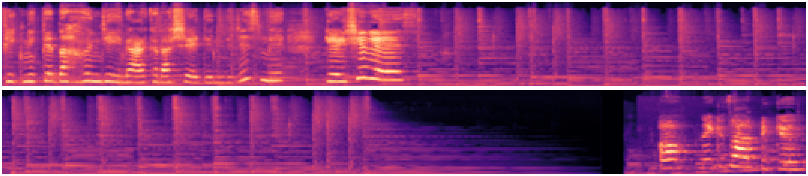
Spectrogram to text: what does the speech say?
piknikte daha önce yine arkadaşlar edindiniz mi? Görüşürüz. Ah ne güzel bir gün.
